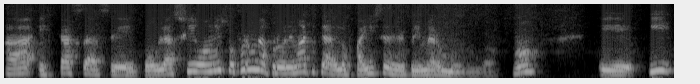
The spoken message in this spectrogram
a escasas eh, poblaciones o fuera una problemática de los países del primer mundo. Eh, y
